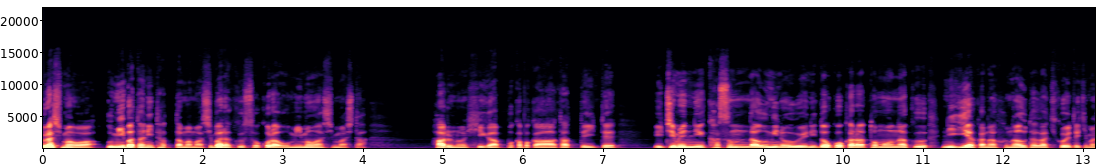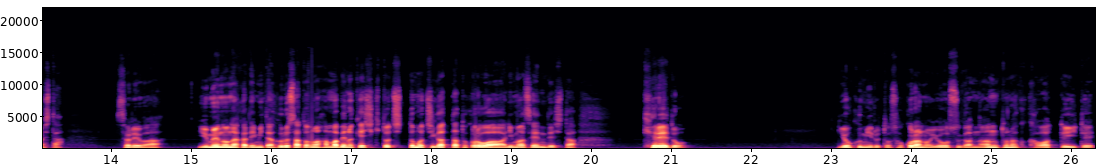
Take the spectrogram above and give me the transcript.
浦島は海端に立ったまましばらくそこらを見回しました。春の日がポカポカ当たっていて一面にかすんだ海の上にどこからともなくにぎやかな船歌が聞こえてきました。それは夢の中で見たふるさとの浜辺の景色とちっとも違ったところはありませんでした。けれどよく見るとそこらの様子がなんとなく変わっていて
